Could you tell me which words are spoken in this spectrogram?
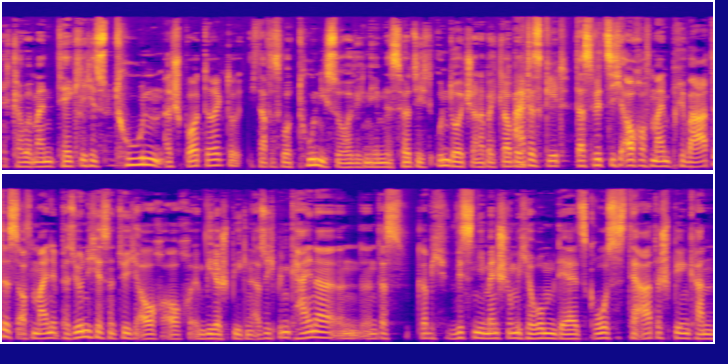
Ich glaube, mein tägliches Tun als Sportdirektor, ich darf das Wort tun nicht so häufig nehmen, das hört sich undeutsch an, aber ich glaube, ah, das geht. Das wird sich auch auf mein privates, auf meine persönliches natürlich auch auch widerspiegeln. Also ich bin keiner, und das glaube ich wissen die Menschen um mich herum, der jetzt großes Theater spielen kann.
